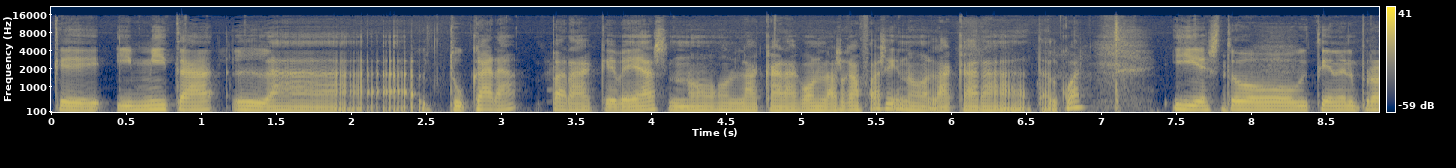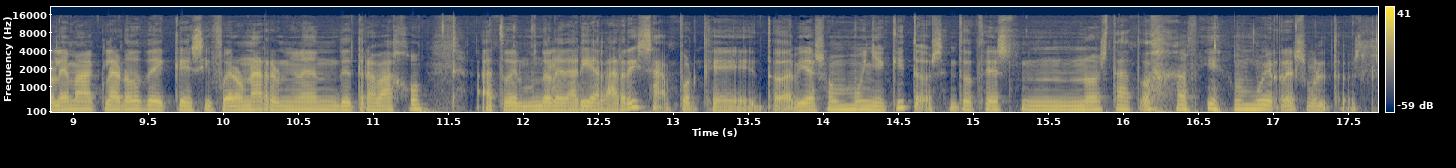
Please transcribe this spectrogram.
que imita la, tu cara para que veas no la cara con las gafas, sino la cara tal cual. Y esto tiene el problema, claro, de que si fuera una reunión de trabajo, a todo el mundo le daría la risa, porque todavía son muñequitos. Entonces no está todavía muy resuelto esto.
